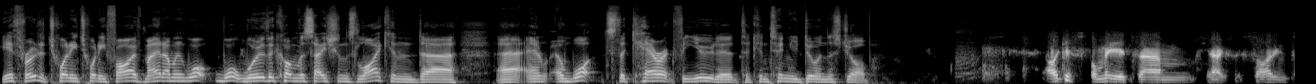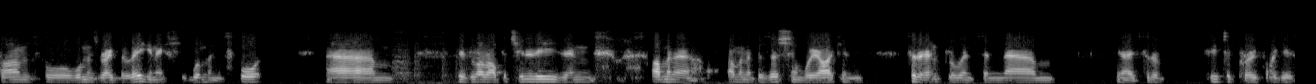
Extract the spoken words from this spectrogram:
Yeah, through to 2025, mate. I mean, what what were the conversations like, and uh, uh, and and what's the carrot for you to, to continue doing this job? I guess for me, it's um, you know it's exciting times for women's rugby league and actually women's sport. Um, there's a lot of opportunities, and I'm in a I'm in a position where I can sort of influence and um, you know sort of future proof, I guess,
